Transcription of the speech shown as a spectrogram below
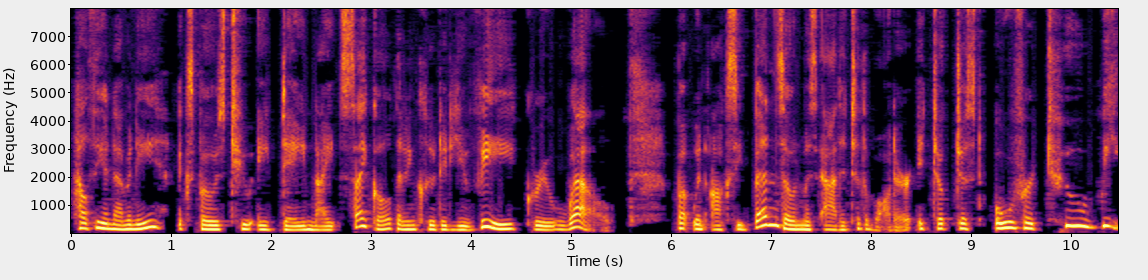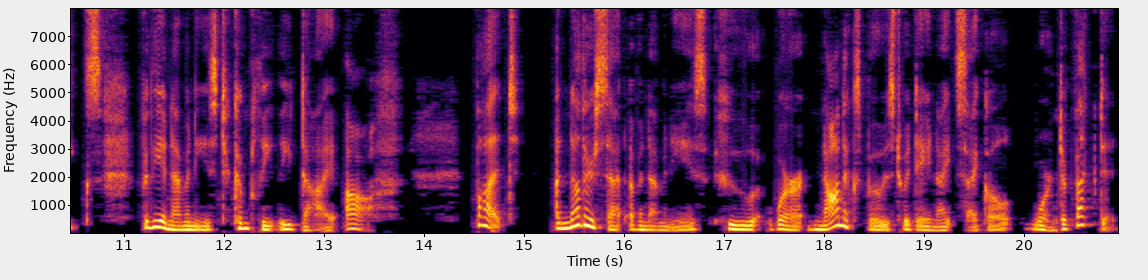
Healthy anemone exposed to a day night cycle that included UV grew well. But when oxybenzone was added to the water, it took just over two weeks for the anemones to completely die off. But another set of anemones who were non exposed to a day night cycle weren't affected.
